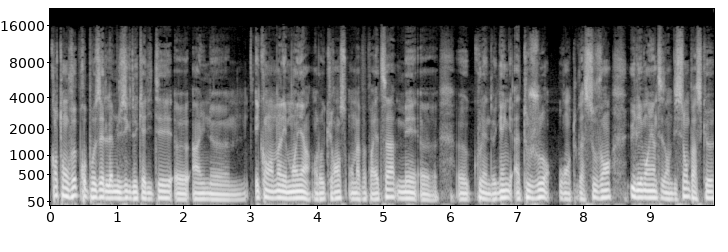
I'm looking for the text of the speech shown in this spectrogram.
quand on veut proposer de la musique de qualité euh, à une euh, et qu'on en a les moyens. En l'occurrence on n'a pas parlé de ça mais euh, euh, Cool and the Gang a toujours ou en tout cas souvent eu les moyens de ses ambitions parce que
